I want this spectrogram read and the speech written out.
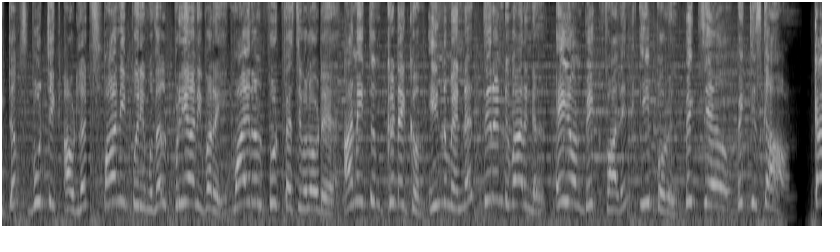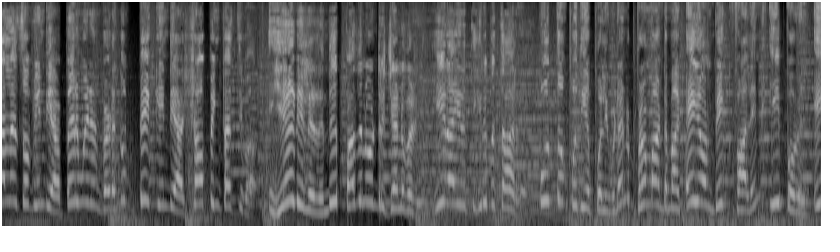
items boutique outlets panipuri முதல் பிரியாணி வரை வைரல் ஃபுட் ஃபெஸ்டிவலோடு அனைத்தும் கிடைக்கும். இன்னும் என்ன? திரண்டு வாருங்கள். ஏயோன் பிக் ஃபாலின் ஈப்போவில் big sale big discount colours of India பெருமையுடன் வழங்கும் பிக் இந்தியா ஷாப்பிங் ஃபெஸ்டிவல் ஏழிலிருந்து பதினொன்று ஜனவரி ஈராயிரத்தி இருபத்தி ஆறு புத்தம் புதிய பொலிவுடன் பிரம்மாண்டமாக ஏயோன் பிக் ஃபாலின் ஈப்போவில்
